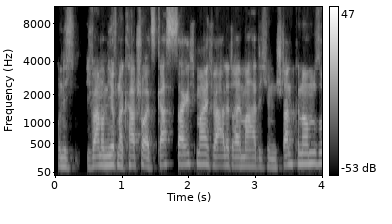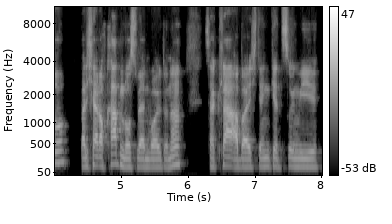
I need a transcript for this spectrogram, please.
und ich, ich war noch nie auf einer Kartshow als Gast, sage ich mal. Ich war alle drei Mal, hatte ich einen Stand genommen, so, weil ich halt auch kartenlos werden wollte, ne? Ist ja klar, aber ich denke jetzt irgendwie,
